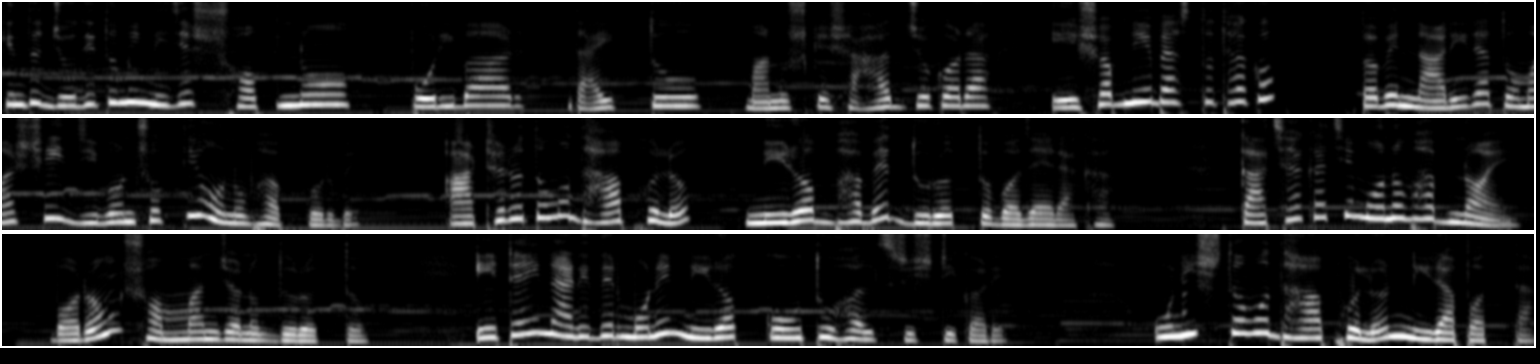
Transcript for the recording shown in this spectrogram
কিন্তু যদি তুমি নিজের স্বপ্ন, পরিবার, দায়িত্ব, মানুষকে সাহায্য করা, এসব নিয়ে ব্যস্ত থাকো, তবে নারীরা তোমার সেই জীবনশক্তি অনুভব করবে। আঠেরোতম ধাপ হল নীরবভাবে দূরত্ব বজায় রাখা। কাছাকাছি মনোভাব নয়, বরং সম্মানজনক দূরত্ব। এটাই নারীদের মনে নীরব কৌতূহল সৃষ্টি করে। উনিশতম ধাপ হল নিরাপত্তা।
